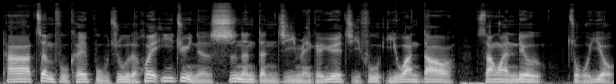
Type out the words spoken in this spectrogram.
它政府可以补助的，会依据你的失能等级，每个月给付一万到三万六左右。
